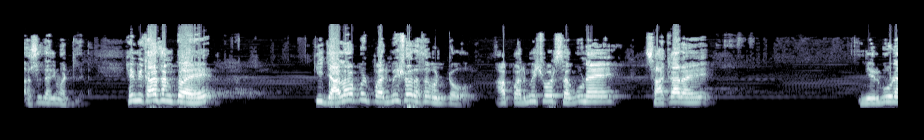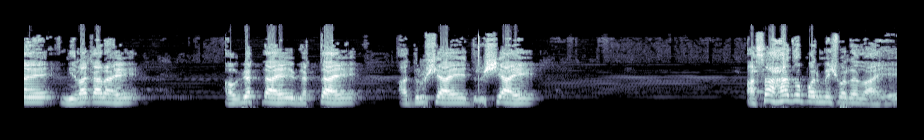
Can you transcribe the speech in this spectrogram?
असं त्यांनी म्हटलंय. हे मी काय सांगतो आहे? की ज्याला आपण परमेश्वर असं म्हणतो हा परमेश्वर सगुण आहे. साकार आहे निर्गुण आहे निराकार आहे अव्यक्त आहे व्यक्त आहे अदृश्य आहे दृश्य आहे. असा हा जो परमेश्वर जो आहे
